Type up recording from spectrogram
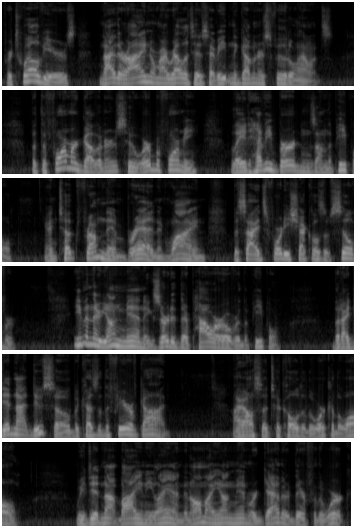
for twelve years, neither I nor my relatives have eaten the governor's food allowance. But the former governors who were before me laid heavy burdens on the people, and took from them bread and wine, besides forty shekels of silver. Even their young men exerted their power over the people. But I did not do so because of the fear of God. I also took hold of the work of the wall. We did not buy any land, and all my young men were gathered there for the work.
